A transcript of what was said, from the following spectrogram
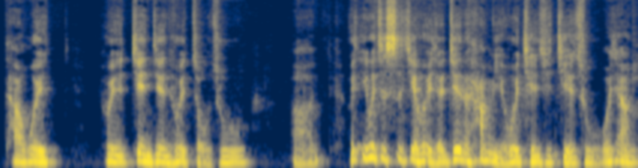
他会会渐渐会走出啊、呃，因为这世界会接着他们也会先去接触，我想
